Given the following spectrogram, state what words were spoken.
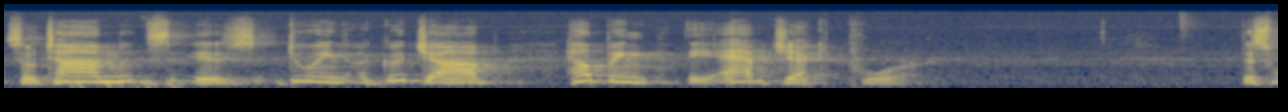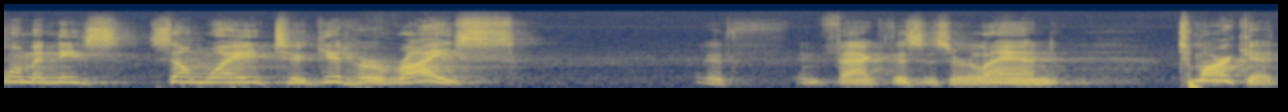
so Tom is doing a good job helping the abject poor. This woman needs some way to get her rice, if in fact this is her land, to market.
